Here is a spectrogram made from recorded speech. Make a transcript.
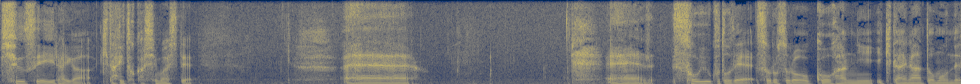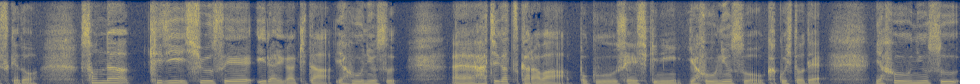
修正依頼が来たりとかしまして。えー、えー、そういうことでそろそろ後半に行きたいなと思うんですけどそんな記事修正依頼が来たヤフーニュース。えー、8月からは僕正式に Yahoo ニュースを書く人で Yahoo ニュース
